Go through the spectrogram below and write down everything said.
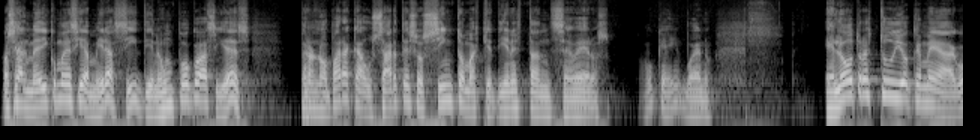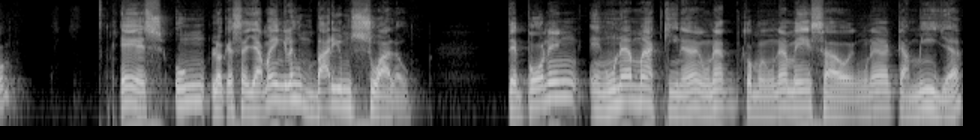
O sea, el médico me decía, mira, sí, tienes un poco de acidez, pero no para causarte esos síntomas que tienes tan severos. Ok, bueno. El otro estudio que me hago es un, lo que se llama en inglés un barium swallow. Te ponen en una máquina, en una, como en una mesa o en una camilla,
